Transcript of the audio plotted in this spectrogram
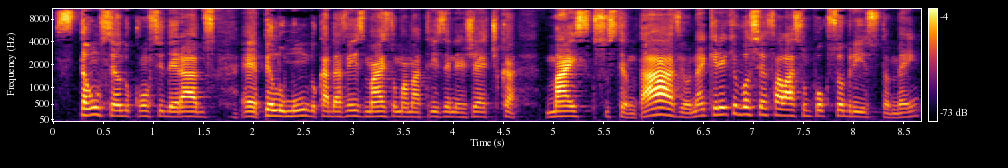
estão sendo considerados é, pelo mundo cada vez mais numa matriz energética mais sustentável. Né? Queria que você falasse um pouco sobre isso também.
